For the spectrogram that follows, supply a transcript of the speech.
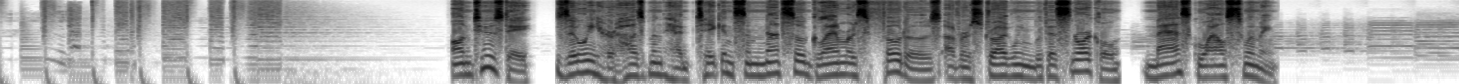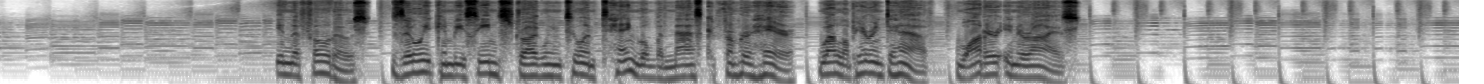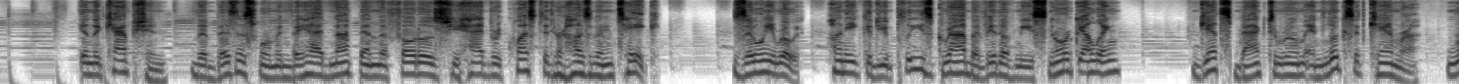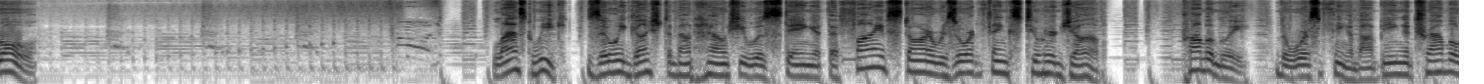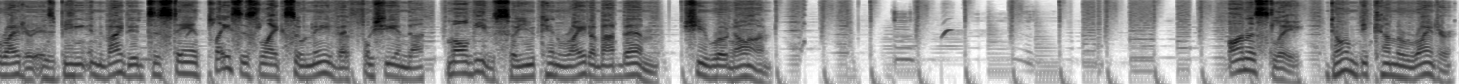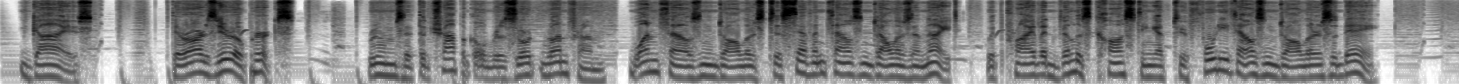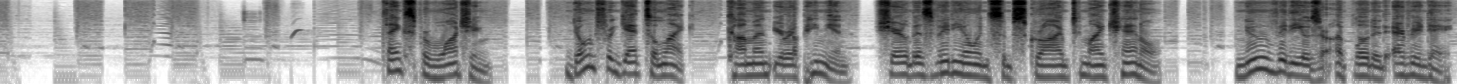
On Tuesday, Zoe her husband had taken some not-so-glamorous photos of her struggling with a snorkel mask while swimming. In the photos, Zoe can be seen struggling to untangle the mask from her hair, while appearing to have water in her eyes. In the caption, the businesswoman they had not been the photos she had requested her husband take. Zoe wrote, Honey could you please grab a vid of me snorkeling? Gets back to room and looks at camera, roll. Last week, Zoe gushed about how she was staying at the five-star resort thanks to her job. Probably, the worst thing about being a travel writer is being invited to stay at places like Soneva Fushi and the Maldives so you can write about them, she wrote on. Honestly, don't become a writer, guys. There are zero perks. Rooms at the tropical resort run from $1,000 to $7,000 a night, with private villas costing up to $40,000 a day. Thanks for watching. Don't forget to like, comment your opinion, share this video and subscribe to my channel. New videos are uploaded every day.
